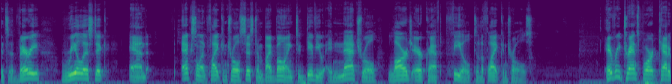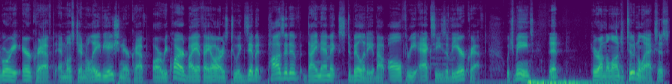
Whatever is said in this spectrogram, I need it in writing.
It's a very realistic and excellent flight control system by Boeing to give you a natural large aircraft feel to the flight controls. Every transport category aircraft and most general aviation aircraft are required by FARs to exhibit positive dynamic stability about all three axes of the aircraft, which means that here on the longitudinal axis,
